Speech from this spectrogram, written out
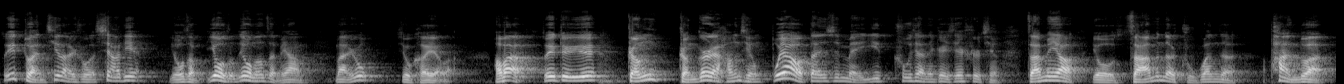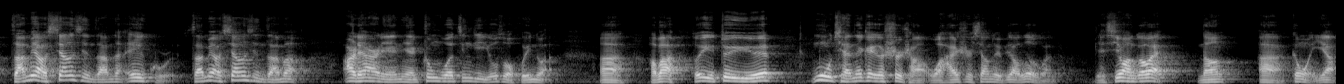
所以短期来说，下跌。有怎么又怎又能怎么样呢？买入就可以了，好吧？所以对于整整个的行情，不要担心每一出现的这些事情，咱们要有咱们的主观的判断，咱们要相信咱们的 A 股，咱们要相信咱们二零二零年中国经济有所回暖啊，好吧？所以对于目前的这个市场，我还是相对比较乐观的，也希望各位能啊跟我一样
